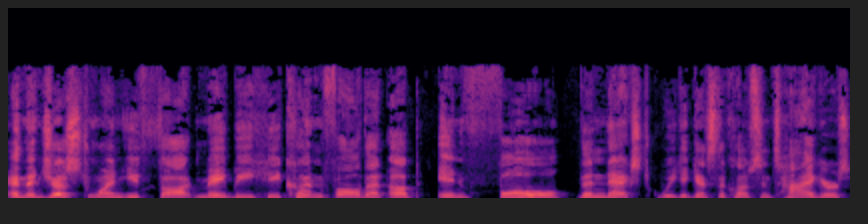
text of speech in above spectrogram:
And then just when you thought maybe he couldn't follow that up in full the next week against the Clemson Tigers,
